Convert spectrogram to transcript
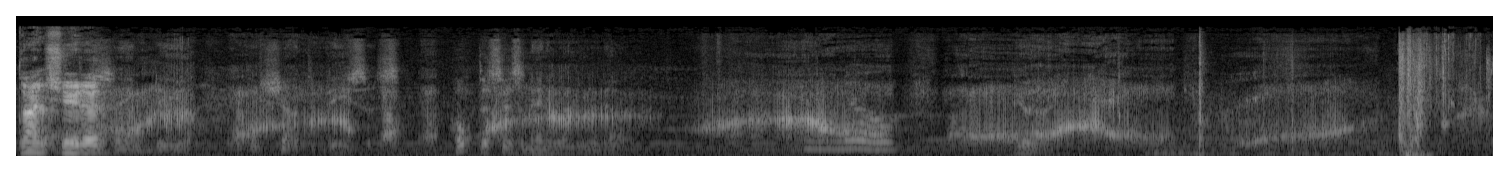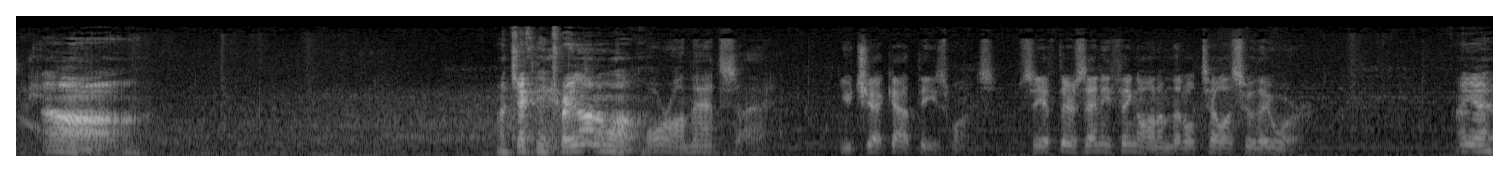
Don't shoot it. Same deal. Get shot to pieces. Hope this isn't anyone you know. No. Good. Oh. Am I checking the tree line or what? More on that side. You check out these ones. See if there's anything on them that'll tell us who they were. Oh, okay.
